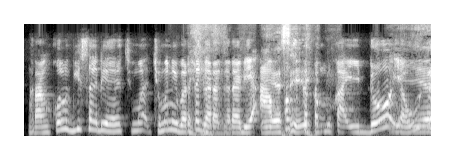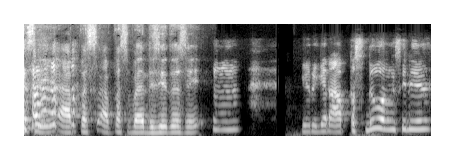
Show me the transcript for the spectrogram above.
Ngerangkul bisa dia, cuma cuman ibaratnya gara-gara dia Iya apes sih. ketemu Kaido ya Iya udah. sih, apes apes banget di situ sih. Gara-gara apes doang sih dia.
